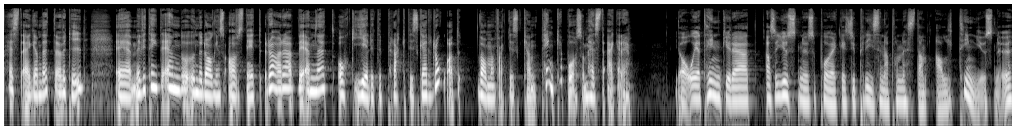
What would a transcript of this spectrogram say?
hästägandet över tid. Eh, men vi tänkte ändå under dagens avsnitt röra vid ämnet och ge lite praktiska råd vad man faktiskt kan tänka på som hästägare. Ja, och jag tänker det att alltså just nu så påverkas ju priserna på nästan allting just nu.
